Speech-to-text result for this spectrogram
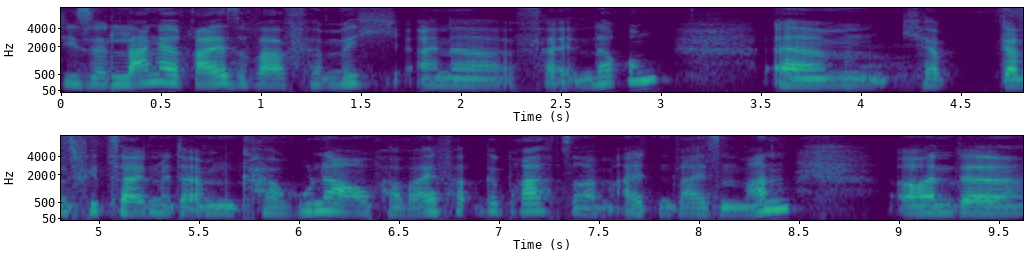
diese lange Reise war für mich eine Veränderung. Ähm, ich habe ganz viel Zeit mit einem Kahuna auf Hawaii gebracht, so einem alten weisen Mann. Und äh,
